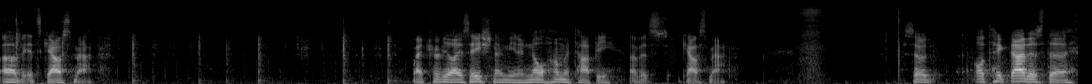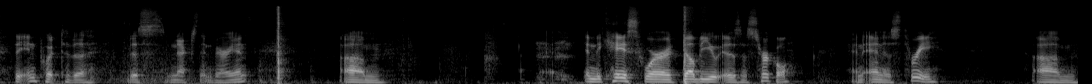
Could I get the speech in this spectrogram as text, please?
of its Gauss map. By trivialization, I mean a null homotopy of its Gauss map. So I'll take that as the, the input to the, this next invariant. Um, in the case where W is a circle and N is 3, um,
